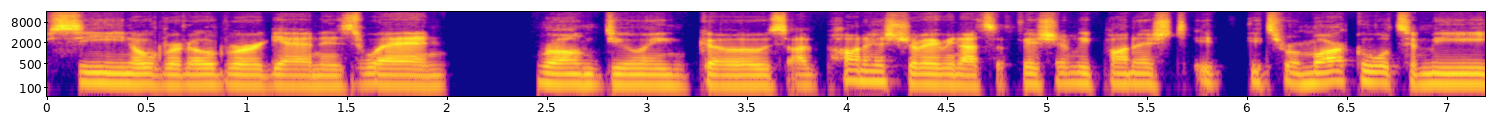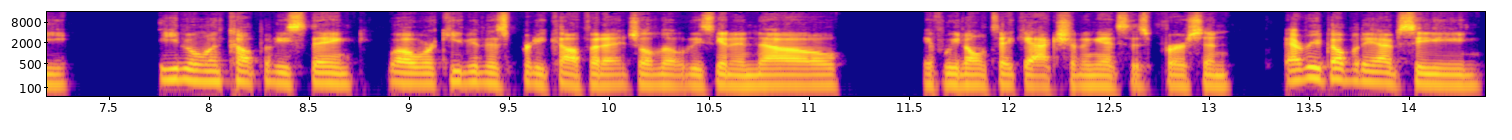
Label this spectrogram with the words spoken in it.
seen over and over again is when wrongdoing goes unpunished or maybe not sufficiently punished. It, it's remarkable to me, even when companies think, well, we're keeping this pretty confidential, nobody's going to know if we don't take action against this person. Every company I've seen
